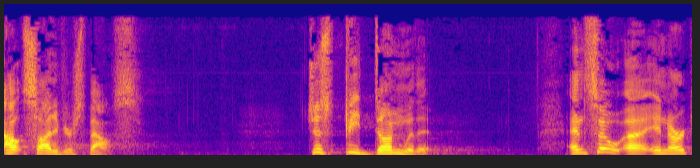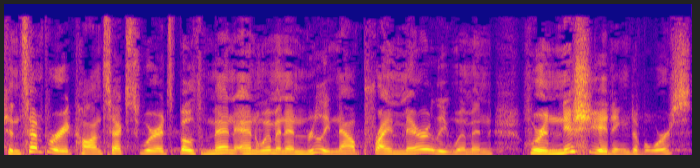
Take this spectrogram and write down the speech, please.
outside of your spouse. Just be done with it. And so, uh, in our contemporary context, where it's both men and women, and really now primarily women, who are initiating divorce,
